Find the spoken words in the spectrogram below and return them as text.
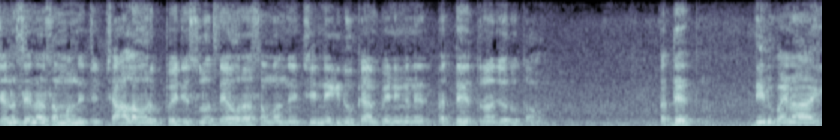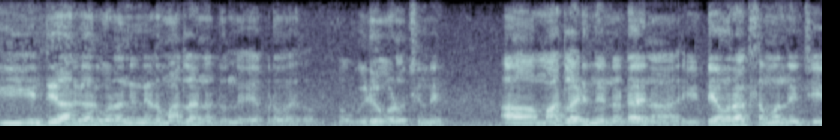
జనసేనకు సంబంధించిన చాలా వరకు పేజెస్లో దేవరా సంబంధించి నెగిటివ్ క్యాంపెయినింగ్ అనేది పెద్ద ఎత్తున జరుగుతూ ఉంది. పెద్ద ఎత్తున. దీనిపైన ఈ ఎన్టీఆర్ గారు కూడా నిన్న ఏదో మాట్లాడినట్టుంది ఎక్కడో ఏదో ఒక వీడియో కూడా వచ్చింది. మాట్లాడింది ఏంటంటే ఆయన ఈ దేవరాకు సంబంధించి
